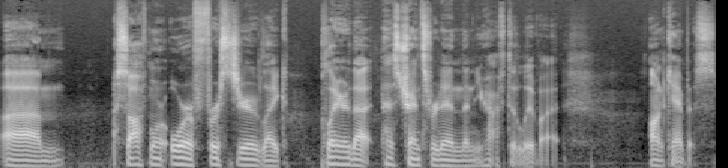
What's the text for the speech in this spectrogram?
um, a sophomore, or a first year like player that has transferred in, then you have to live at, on campus.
